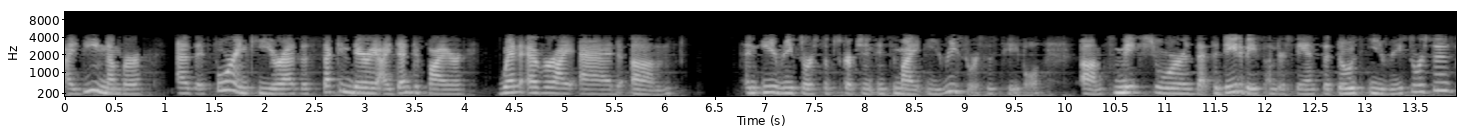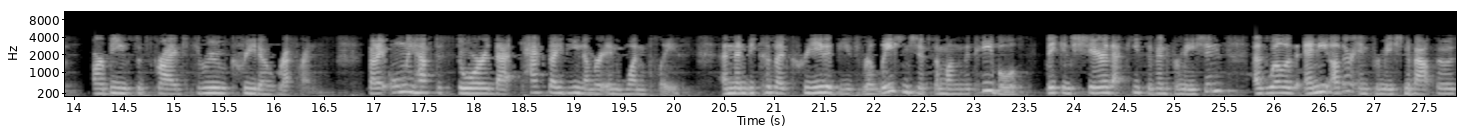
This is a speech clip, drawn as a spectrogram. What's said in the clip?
ID number as a foreign key or as a secondary identifier whenever I add um, an e-resource subscription into my e-resources table um, to make sure that the database understands that those e-resources are being subscribed through Credo reference. But I only have to store that tax ID number in one place. And then because I've created these relationships among the tables, they can share that piece of information as well as any other information about those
